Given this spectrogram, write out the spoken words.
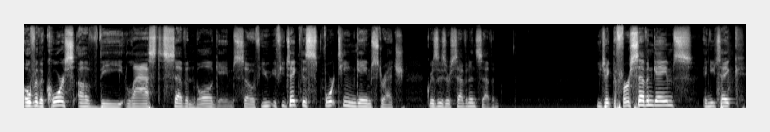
over the course of the last seven ball games. So if you if you take this 14 game stretch, Grizzlies are seven and seven. You take the first seven games and you take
